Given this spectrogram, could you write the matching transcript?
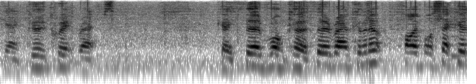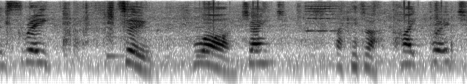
Again, good quick reps. Okay, third round, third round coming up. Five more seconds. Three, two, one, change. Back into a pike bridge.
